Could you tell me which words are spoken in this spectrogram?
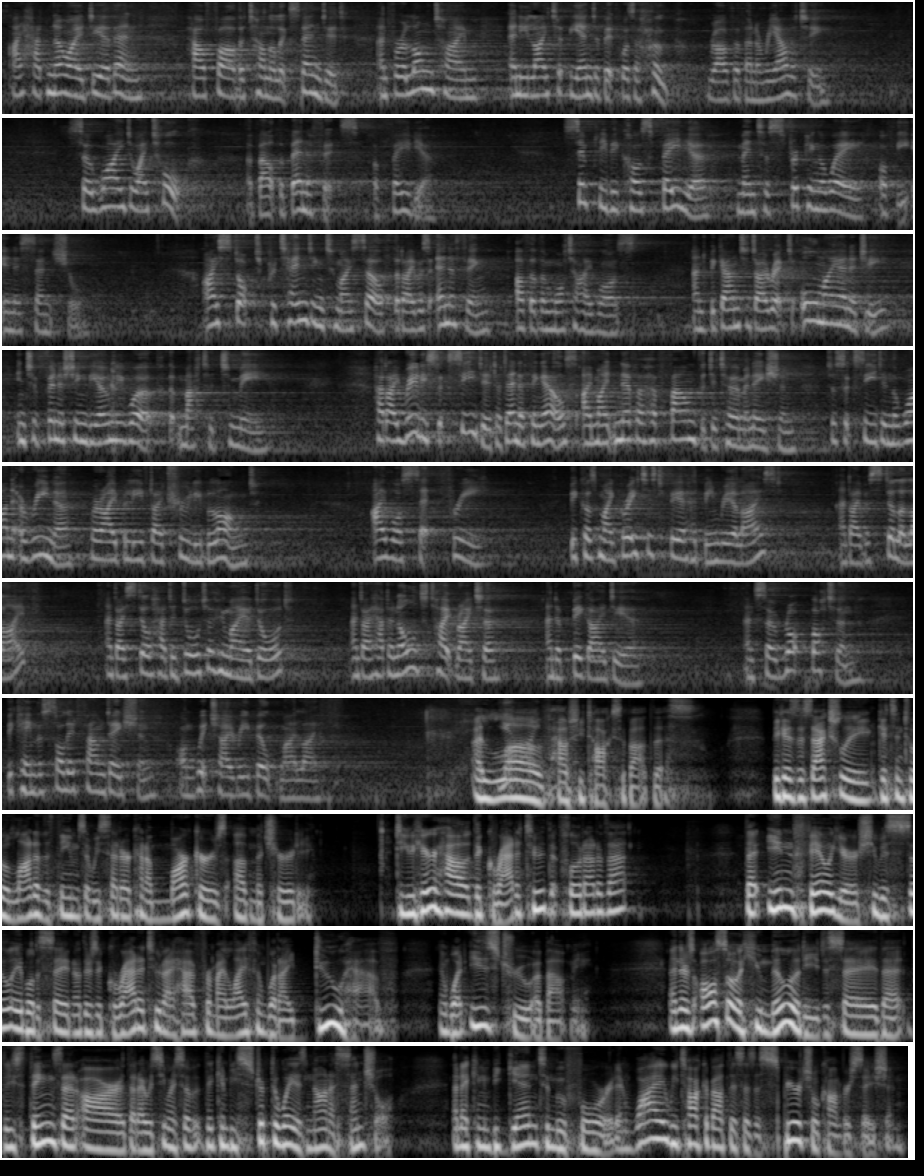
I had no idea then how far the tunnel extended, and for a long time, any light at the end of it was a hope rather than a reality. So, why do I talk about the benefits of failure? Simply because failure meant a stripping away of the inessential. I stopped pretending to myself that I was anything other than what I was and began to direct all my energy into finishing the only work that mattered to me. Had I really succeeded at anything else, I might never have found the determination to succeed in the one arena where I believed I truly belonged. I was set free because my greatest fear had been realized, and I was still alive, and I still had a daughter whom I adored and I had an old typewriter and a big idea. And so rock bottom became the solid foundation on which I rebuilt my life. I love how she talks about this because this actually gets into a lot of the themes that we said are kind of markers of maturity. Do you hear how the gratitude that flowed out of that? That in failure, she was still able to say, No, there's a gratitude I have for my life and what I do have and what is true about me. And there's also a humility to say that these things that are, that I would see myself, they can be stripped away as non essential. And I can begin to move forward. And why we talk about this as a spiritual conversation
